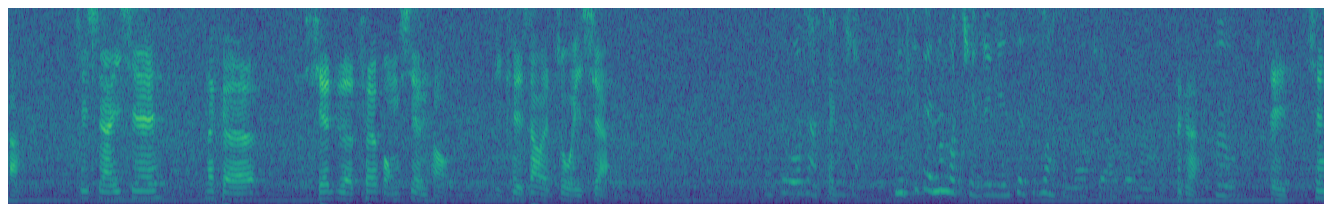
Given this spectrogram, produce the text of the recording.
好，接下来一些那个鞋子的车缝线哈，你可以稍微做一下。老师，我想请问一下，你这个那么浅的颜色是用什么调的呢？这个，嗯，对，先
